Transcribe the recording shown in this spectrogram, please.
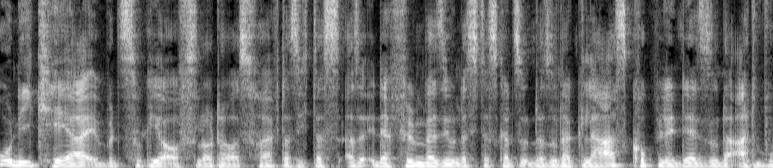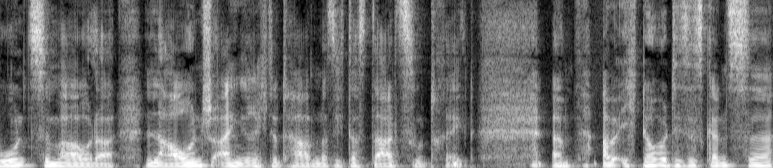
unikär in Bezug hier auf Slaughterhouse 5, dass ich das, also in der Filmversion, dass ich das Ganze unter so einer Glaskuppel, in der so eine Art Wohnzimmer oder Lounge eingerichtet haben, dass sich das dazu trägt. Ähm, aber ich glaube, dieses ganze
